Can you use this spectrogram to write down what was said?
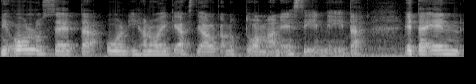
niin ollut se, että on ihan oikeasti alkanut tuomaan esiin niitä. Että en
